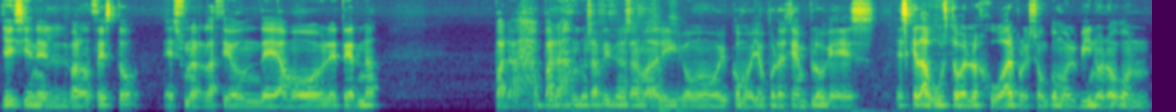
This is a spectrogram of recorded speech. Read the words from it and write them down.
Jaycee en el baloncesto. Es una relación de amor eterna para, para unos aficionados al Madrid Como, como yo, por ejemplo, que es, es que da gusto verlos jugar porque son como el vino, ¿no? Con,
